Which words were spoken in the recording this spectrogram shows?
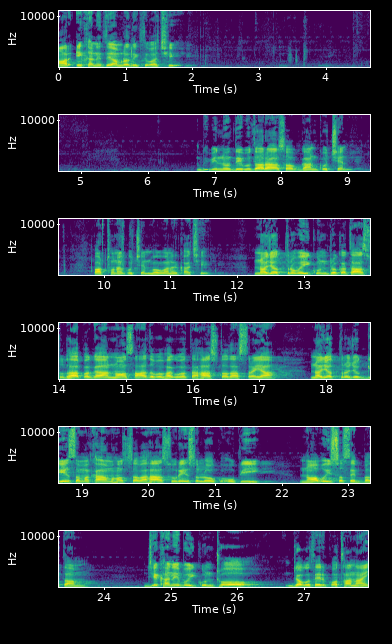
আর এখানেতে আমরা দেখতে পাচ্ছি বিভিন্ন দেবতারা সব গান করছেন, প্রার্থনা করছেন ভগবানের কাছে। নজত্র বৈকুণ্ঠ কথা সুধাপগা ন সাধব ভগবতঃ তদাশ্রয়া নজত্র যজ্ঞেশ মখা মহোৎসব সুরেশ লোক ওপি নবৈশ সেব্যতাম যেখানে বৈকুণ্ঠ জগতের কথা নাই,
